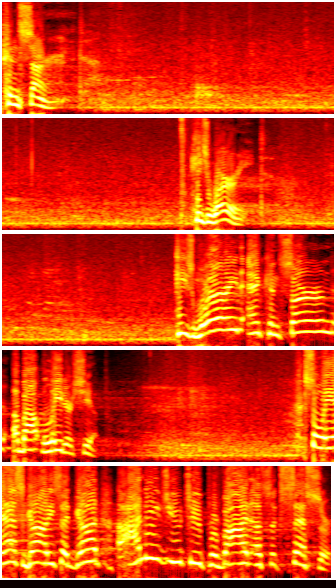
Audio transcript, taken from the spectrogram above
concerned. He's worried. He's worried and concerned about leadership. So he asked God, he said, God, I need you to provide a successor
